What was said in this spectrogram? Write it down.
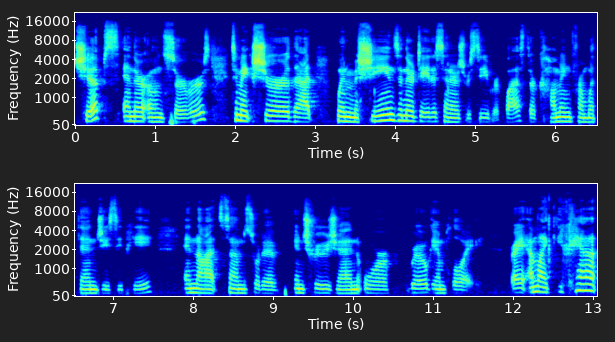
chips and their own servers to make sure that when machines in their data centers receive requests, they're coming from within GCP and not some sort of intrusion or rogue employee. Right. I'm like, you can't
